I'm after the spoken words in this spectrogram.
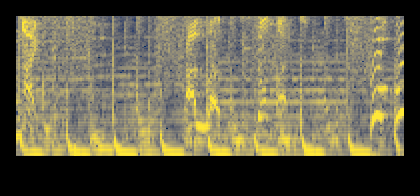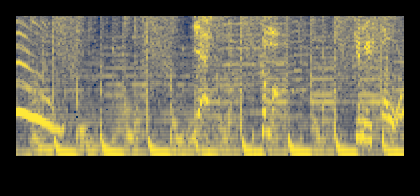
Nice. I love it so much. Woohoo! Yes, come on. Give me four,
